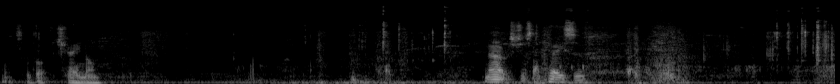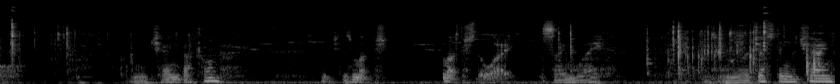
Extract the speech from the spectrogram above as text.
once I've got the chain on. Now it's just a case of putting the chain back on, which is much, much the way, the same way as when you're adjusting the chain.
